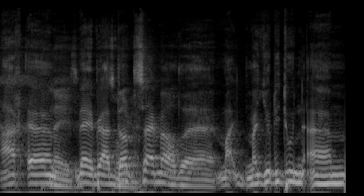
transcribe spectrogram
Maar, eh, Nee, nee, ja, dat zijn wel de... Maar, maar jullie doen, ehm,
